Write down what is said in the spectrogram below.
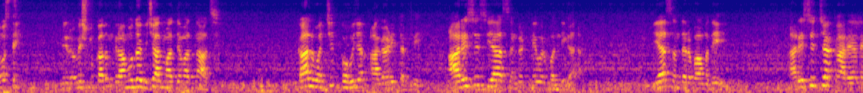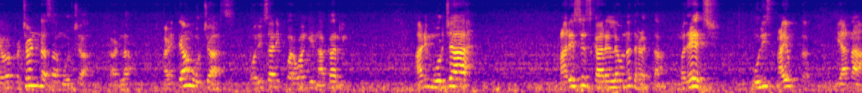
नमस्ते मी रमेश मुकादम ग्रामोदय विचार माध्यमातून आज. काल वंचित बहुजन आघाडीतर्फे आर एस एस या संघटनेवर बंदी घाला. या संदर्भामध्ये आर एस एसच्या कार्यालयावर प्रचंड असा मोर्चा काढला आणि त्या मोर्चास पोलिसांनी परवानगी नाकारली. आणि मोर्चा आर एस एस कार्यालयावर न धडकता मध्येच पोलीस आयुक्त यांना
